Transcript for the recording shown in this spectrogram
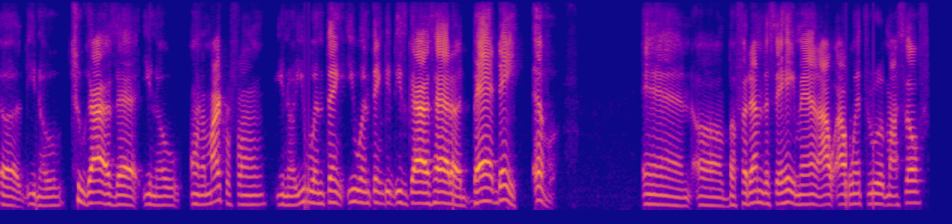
uh, you know, two guys that, you know, on a microphone, you know, you wouldn't think you wouldn't think that these guys had a bad day ever. And uh, but for them to say, hey man, I, I went through it myself,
